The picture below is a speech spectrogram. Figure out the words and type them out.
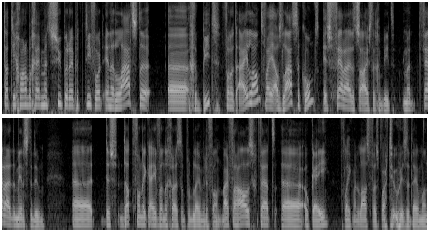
dat die gewoon op een gegeven moment super repetitief wordt. In het laatste uh, gebied van het eiland waar je als laatste komt, is veruit het saaiste gebied. Met veruit de minste doen. Uh, dus dat vond ik een van de grootste problemen ervan. Maar het verhaal is vet uh, oké. Okay. Vergeleken met Last of Us Part 2 is het helemaal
